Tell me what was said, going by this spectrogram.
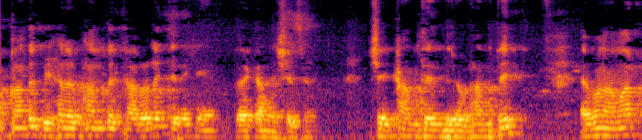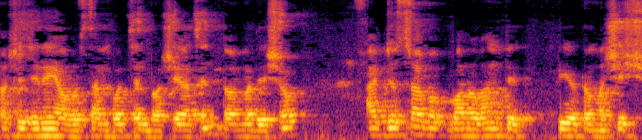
আপনাদের বিহারের ভ্রান্তের কারণে তিনি কিন্তু এখানে এসেছেন, সেই খান্তেন্দ্রীয় ভ্রান্তি এবং আমার পাশে যিনি অবস্থান করছেন, বসে আছেন ধর্মদেশক আর্য শ্রাবক বনভান্তের প্রিয়তম শিষ্য,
